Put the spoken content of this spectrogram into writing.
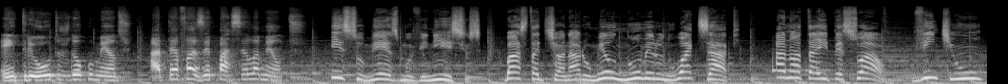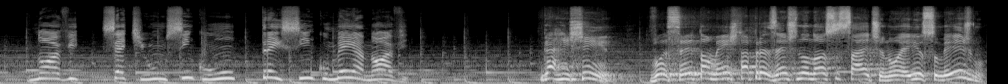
entre outros documentos, até fazer parcelamentos. Isso mesmo, Vinícius. Basta adicionar o meu número no WhatsApp. Anota aí, pessoal: 21 97151 3569. Garrinchinho, você também está presente no nosso site, não é isso mesmo?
